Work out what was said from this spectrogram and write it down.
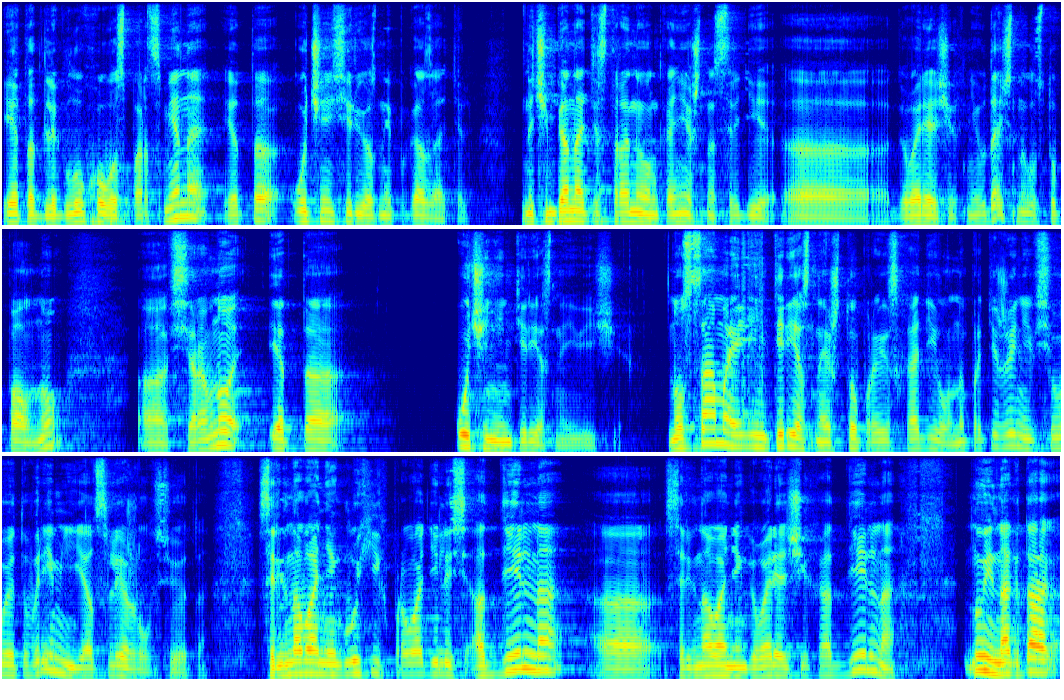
И это для глухого спортсмена это очень серьезный показатель. На чемпионате страны он, конечно, среди э, говорящих неудачно выступал, но э, все равно это очень интересные вещи. Но самое интересное, что происходило, на протяжении всего этого времени я отслеживал все это. Соревнования глухих проводились отдельно, э, соревнования говорящих отдельно. Ну, иногда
